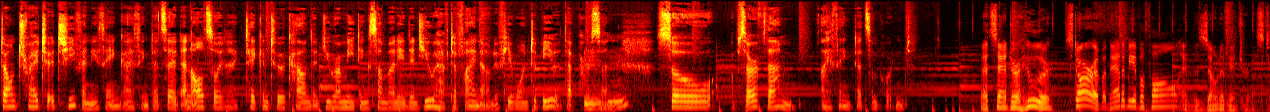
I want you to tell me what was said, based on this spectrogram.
don't try to achieve anything. I think that's it. And also, like, take into account that you are meeting somebody that you have to find out if you want to be with that person. So observe them. I think that's important. That's Sandra Hüller, star of Anatomy of a Fall and The Zone of Interest.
